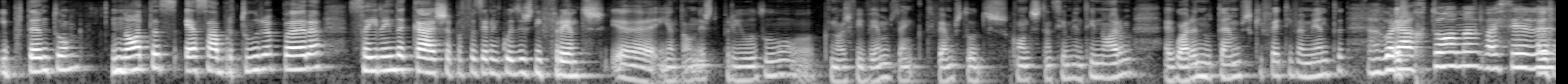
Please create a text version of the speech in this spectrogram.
E portanto. Nota-se essa abertura para saírem da caixa, para fazerem coisas diferentes. eh, E então, neste período que nós vivemos, em que tivemos todos com um distanciamento enorme, agora notamos que efetivamente Agora As- a retoma vai ser As-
